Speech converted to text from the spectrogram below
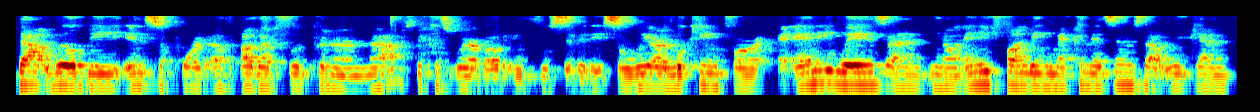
that will be in support of other foodpreneur labs because we're about inclusivity. So we are looking for any ways and you know any funding mechanisms that we can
